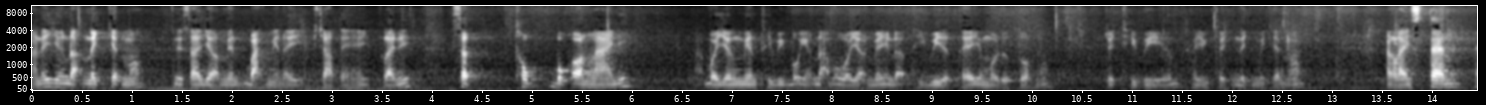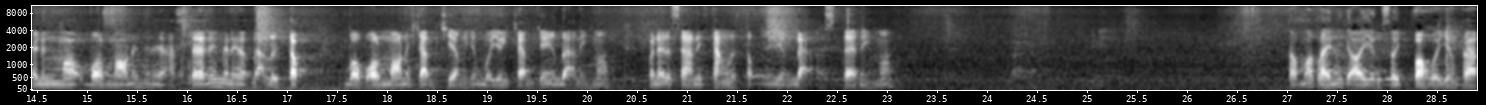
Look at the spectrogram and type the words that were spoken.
អានេះយើងដាក់ next ចិត្តមកនេះសារយើងអត់មានបាសមានអីផ្ចាប់ទេហើយកន្លែងនេះសិតធប់ book online នេះ បើយើងមាន TV book យើងដាក់មកបើយើងអត់មានយើងដាក់ TV ទៅទេយើងមើលទូទាស់មកចុច TV ហើយយើងចុច next មួយទៀតមកកន្លែង stand ហើយនឹងមក ball mount នេះមានអា stand នេះមានដាក់លើតុបើ ball mount នេះចាំជាងអញ្ចឹងបើយើងចាំអញ្ចឹងយើងដាក់នេះមកប៉ុន្តែដោយសារនេះតាំងលើតុយើងដាក់ stand នេះមកតមកកន្លែងនេះគេឲ្យយើង search ប៉ុសបើយើងប្រើ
